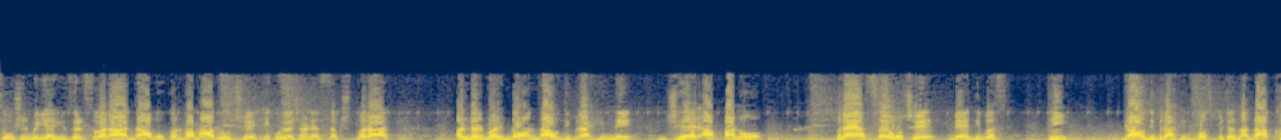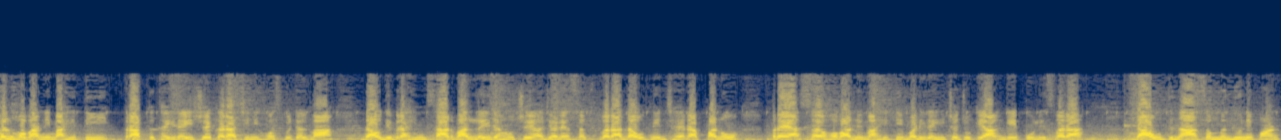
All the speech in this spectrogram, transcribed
સોશિયલ મીડિયા યુઝર્સ દ્વારા દાવો કરવામાં આવ્યો છે કે કોઈ અજાણ્યા શખ્સ દ્વારા અંડરવર્લ્ડ ડોન દાઉદ ઇબ્રાહીમને ઝેર આપવાનો પ્રયાસ થયો છે. બે દિવસથી દાઉદ ઇબ્રાહીમ હોસ્પિટલમાં દાખલ હોવાની માહિતી પ્રાપ્ત થઈ રહી છે. કરાચીની હોસ્પિટલમાં દાઉદ ઇબ્રાહીમ સારવાર લઈ રહ્યો છે. અજાણ્યા શખ્સ દ્વારા દાઉદને ઝેર આપવાનો પ્રયાસ થયો હોવાની માહિતી મળી રહી છે જોકે આ અંગે પોલીસ દ્વારા દાઉદના સંબંધીઓની પણ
